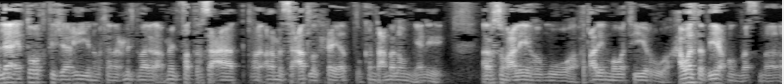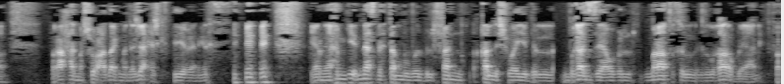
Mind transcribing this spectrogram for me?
ألاقي طرق تجارية. إنه مثلا عملت عملت فتره ساعات أعمل ساعات للحيط وكنت أعملهم يعني أرسم عليهم وأحط عليهم مواتير وحاولت أبيعهم بس ما صراحة المشروع هذاك ما نجحش كثير يعني. يعني أهمية الناس بيهتموا بالفن أقل شوي بغزة أو بالمناطق الغرب يعني. ف...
